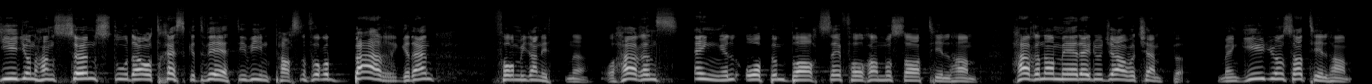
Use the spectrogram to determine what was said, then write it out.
Gideon, hans sønn, sto der og tresket hvete i vinpersen for å berge den for midjanittene. Og Herrens engel åpenbart seg for ham og sa til ham, Herren er med deg, du djerve kjempe. Men Gideon sa til ham,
